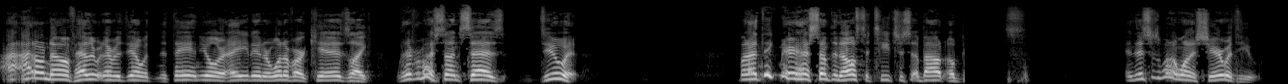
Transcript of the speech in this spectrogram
I, I don't know if Heather would ever deal with Nathaniel or Aiden or one of our kids. Like, whatever my son says, do it. But I think Mary has something else to teach us about obedience. And this is what I want to share with you.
